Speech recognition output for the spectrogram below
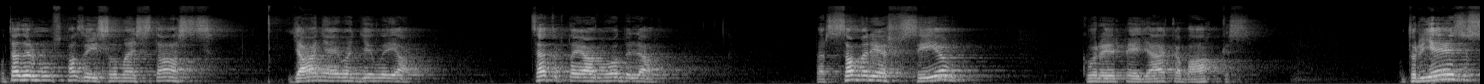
Un tad ir mums pazīstamais stāsts Jāņa evanģēlijā, 4. nodaļā par samariešu sievu, kura ir pie jēkaba akas. Un tur Jēzus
